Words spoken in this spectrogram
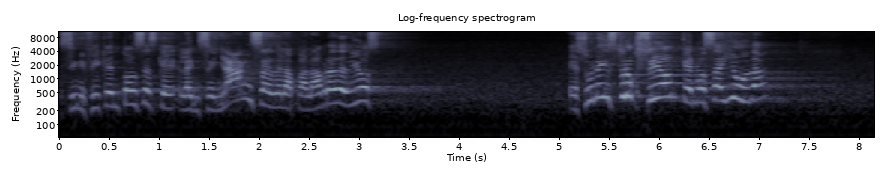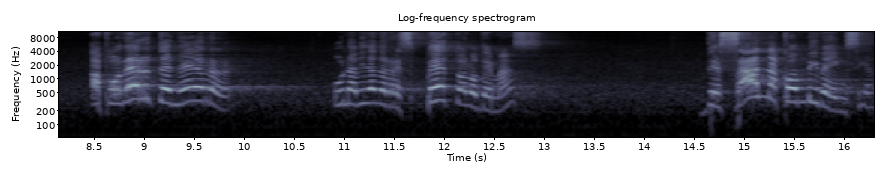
significa entonces que la enseñanza de la palabra de Dios es una instrucción que nos ayuda a poder tener una vida de respeto a los demás, de sana convivencia,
